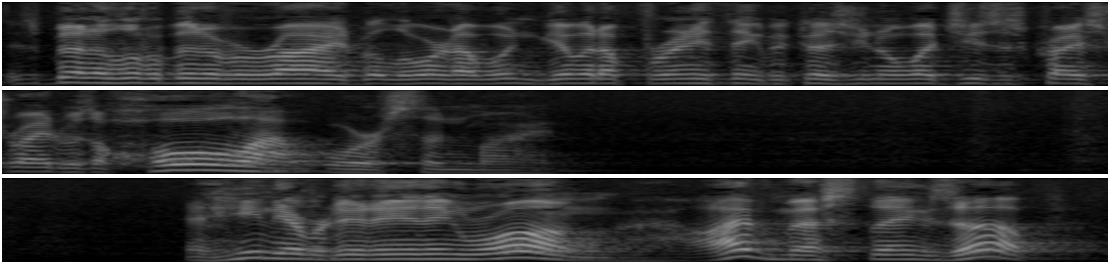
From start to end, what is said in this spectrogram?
it's been a little bit of a ride, but Lord, I wouldn't give it up for anything because you know what? Jesus Christ's ride was a whole lot worse than mine. And he never did anything wrong. I've messed things up.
